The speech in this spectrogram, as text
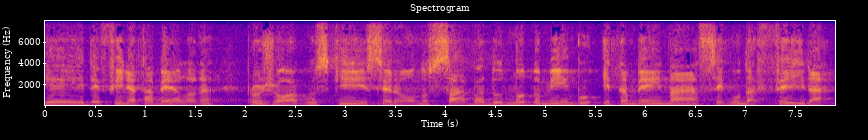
e define a tabela, né? Para os jogos que serão no sábado, no domingo e também na segunda-feira.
